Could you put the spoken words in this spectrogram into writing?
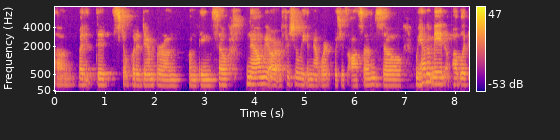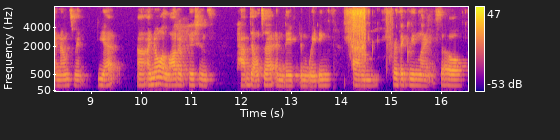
um, but it did still put a damper on on things. So now we are officially in network, which is awesome. So we haven't made a public announcement yet. Uh, I know a lot of patients have Delta and they've been waiting um, for the green light. So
